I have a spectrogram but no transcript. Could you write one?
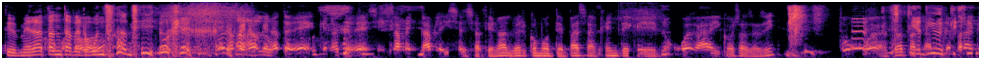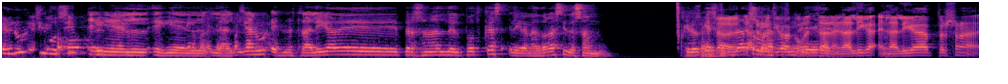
Tío, me da tanta todo. vergüenza, tío, que... Que no, que no, que no te dé, que no te dé. Es lamentable y sensacional ver cómo te pasa gente que no juega y cosas así. Tú juegas. tú Hostia, aparte, tío, es que soy el último siempre. En, el, en, el, la liga, en nuestra liga de personal del podcast, el ganador ha sido Samu. Creo que es un dato eso es lo que iba a comentar. En la liga, en la liga persona,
